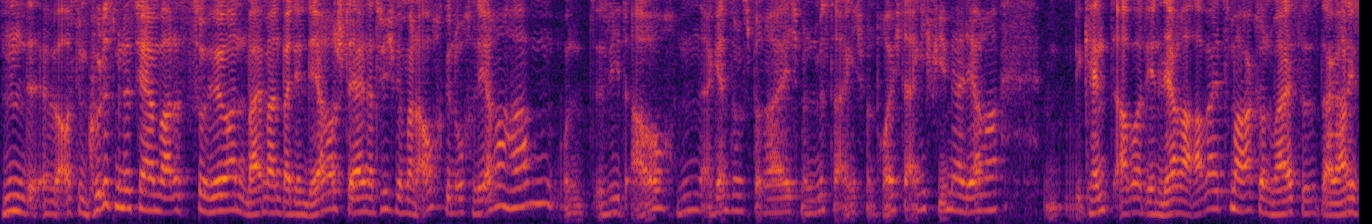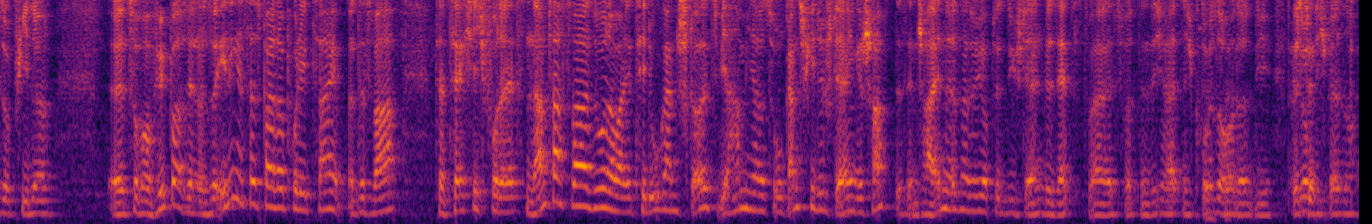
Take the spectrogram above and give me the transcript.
hm, aus dem Kultusministerium war das zu hören, weil man bei den Lehrerstellen, natürlich will man auch genug Lehrer haben und sieht auch, hm, Ergänzungsbereich, man müsste eigentlich, man bräuchte eigentlich viel mehr Lehrer, kennt aber den Lehrerarbeitsmarkt und weiß, dass es da gar nicht so viele äh, zur verfügbar sind. Und so ähnlich ist das bei der Polizei. Und das war tatsächlich vor der letzten Landtagswahl so, da war die CDU ganz stolz. Wir haben hier so ganz viele Stellen geschafft. Das Entscheidende ist natürlich, ob du die Stellen besetzt, weil es wird in Sicherheit nicht größer oder die Bildung nicht besser.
